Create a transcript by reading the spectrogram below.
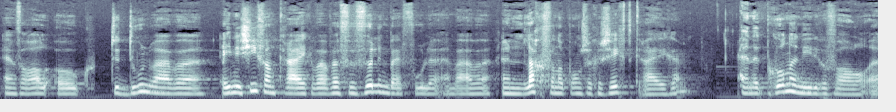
En vooral ook te doen waar we energie van krijgen, waar we vervulling bij voelen en waar we een lach van op onze gezicht krijgen. En het begon in ieder geval uh,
